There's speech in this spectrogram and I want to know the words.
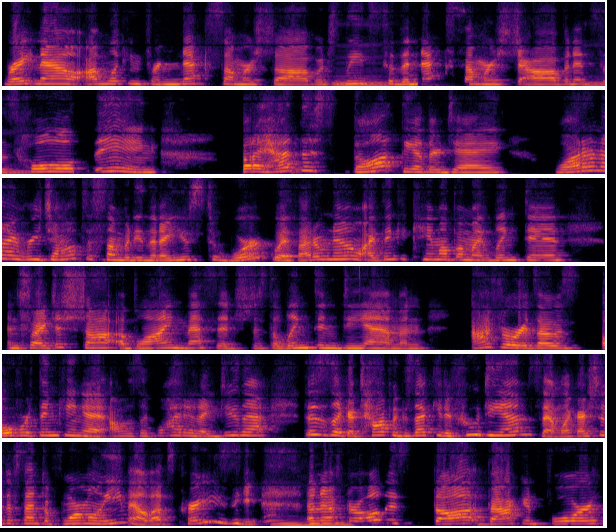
right now I'm looking for next summer's job, which mm. leads to mm. the next summer's job. And it's mm. this whole thing. But I had this thought the other day why don't I reach out to somebody that I used to work with? I don't know. I think it came up on my LinkedIn. And so I just shot a blind message, just a LinkedIn DM. And afterwards, I was overthinking it. I was like, why did I do that? This is like a top executive. Who DMs them? Like, I should have sent a formal email. That's crazy. Mm-hmm. And after all this thought back and forth,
